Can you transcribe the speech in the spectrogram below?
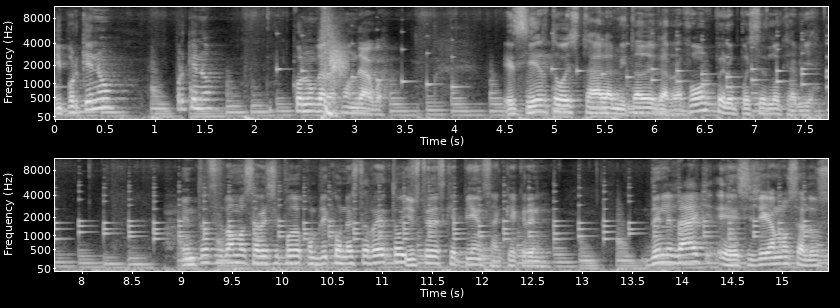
¿Y por qué no? ¿Por qué no? Con un garrafón de agua. Es cierto, está a la mitad del garrafón, pero pues es lo que había. Entonces vamos a ver si puedo cumplir con este reto. ¿Y ustedes qué piensan? ¿Qué creen? Denle like eh, si llegamos a los,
